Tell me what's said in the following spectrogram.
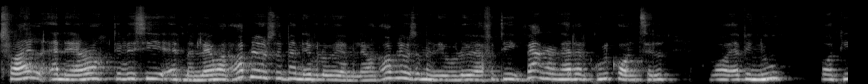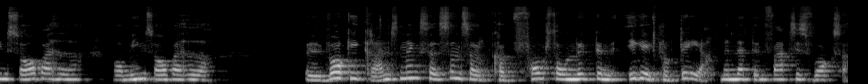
trial and error, det vil sige, at man laver en oplevelse, man evaluerer, man laver en oplevelse, man evaluerer, fordi hver gang er der et guldkorn til, hvor er vi nu, hvor er dine sårbarheder, hvor er mine sårbarheder, øh, hvor gik grænsen, ikke? Så, sådan så komfortzonen ikke, den ikke eksploderer, men at den faktisk vokser.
